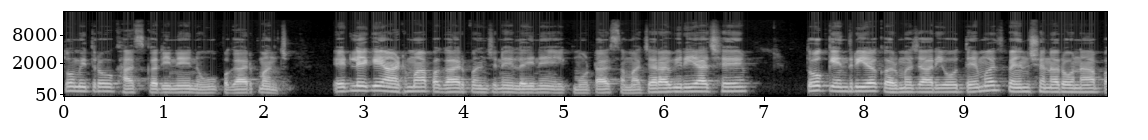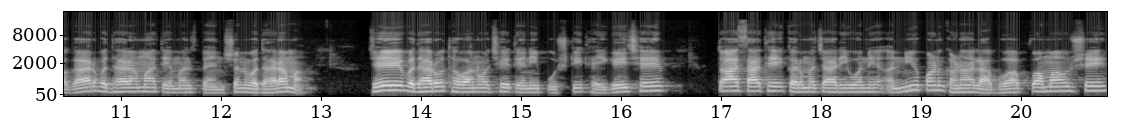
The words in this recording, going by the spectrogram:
તો મિત્રો, ખાસ કરીને નવું પગાર પંચ. એટલે કે આઠમા પગાર પંચને લઈને એક મોટા સમાચાર આવી રહ્યા છે. તો કેન્દ્રીય કર્મચારીઓ તેમજ પેન્શનરોના પગાર વધારામાં તેમજ પેન્શન વધારામાં જે વધારો થવાનો છે તેની પુષ્ટિ થઈ ગઈ છે. તો આ સાથે કર્મચારીઓને અન્ય પણ ઘણા લાભો આપવામાં આવશે.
